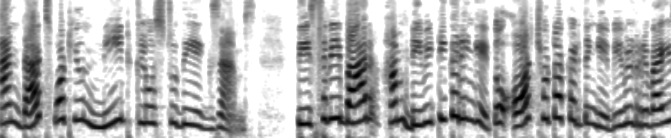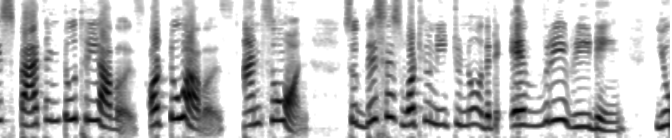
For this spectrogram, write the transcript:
And that's what you need close to the exams. तीसरी बार हम डीवीटी करेंगे तो और छोटा कर देंगे। We will revise path in two three hours और two hours and so on so this is what you need to know that every reading you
